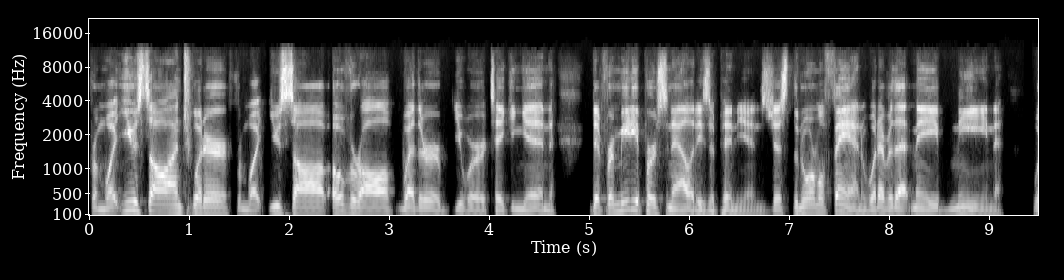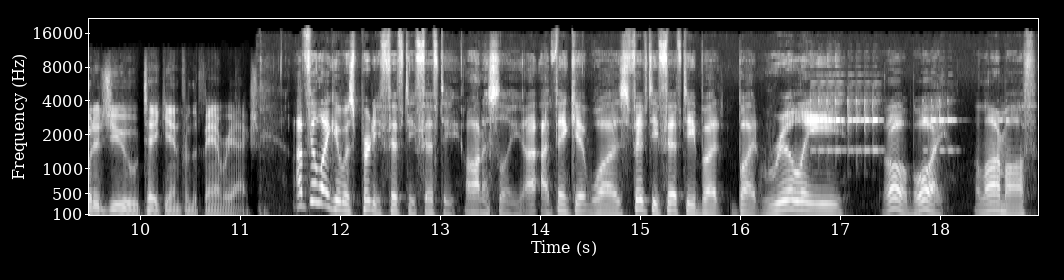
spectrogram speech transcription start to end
From what you saw on Twitter, from what you saw overall, whether you were taking in different media personalities' opinions, just the normal fan, whatever that may mean, what did you take in from the fan reaction? I feel like it was pretty 50 50, honestly. I, I, think it was 50 50, but but really, oh boy, alarm off.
